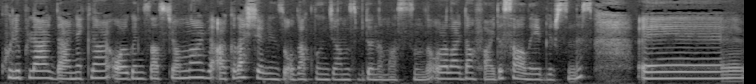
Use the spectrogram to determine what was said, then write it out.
Kulüpler, dernekler, organizasyonlar ve arkadaş çevrenize odaklanacağınız bir dönem aslında. Oralardan fayda sağlayabilirsiniz. Ee,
